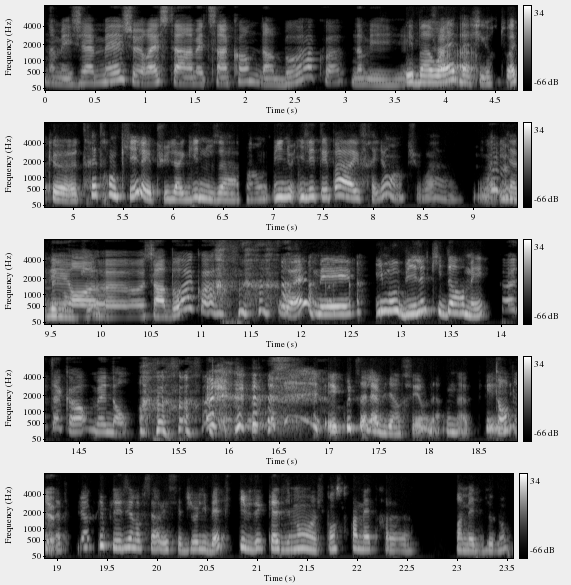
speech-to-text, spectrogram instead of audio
Non mais jamais je reste à 1m50 d'un boa, quoi. Non mais... Et eh bah ouais, bah figure-toi que très tranquille, et puis la guide nous a... il n'était pas effrayant, hein, tu vois. Il, avait euh, c'est un boa, quoi. ouais, mais immobile, qui dormait. D'accord, mais non. Écoute, ça l'a bien fait, on a, on a, pris, on a bien pris plaisir à observer cette jolie bête, qui faisait quasiment, je pense, 3 mètres... Euh, 3 mètres de long.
